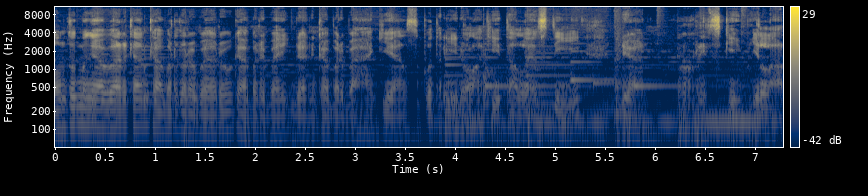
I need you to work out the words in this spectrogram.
Untuk mengabarkan kabar terbaru, kabar baik dan kabar bahagia Seputar idola kita Lesti dan Rizky Pilar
